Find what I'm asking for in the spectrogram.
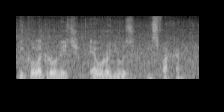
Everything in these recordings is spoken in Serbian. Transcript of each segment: Nikola Krunić, Euronews, Isfahan.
